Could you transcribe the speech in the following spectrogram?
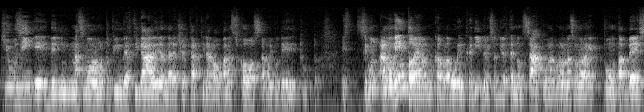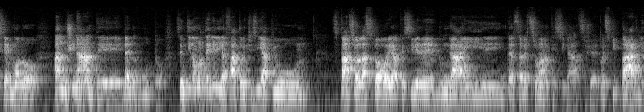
chiusi e devi, ma si muovono molto più in verticale, devi andare a cercarti la roba nascosta con i poteri e tutto. E secondo, al momento è un capolavoro incredibile, mi sto divertendo un sacco, una colonna sonora che pompa bestia in modo allucinante, bello tutto. Ho sentito molte critiche al fatto che ci sia più spazio alla storia, che si vede Dungai in terza persona, ma che si cazzi, cioè puoi skipparli,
